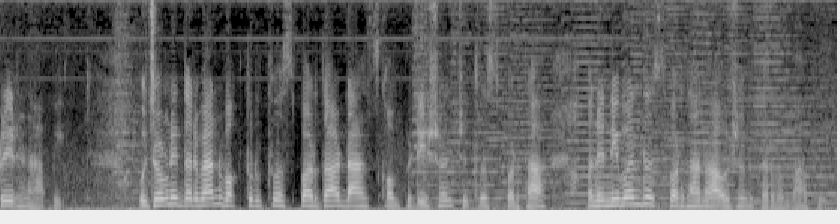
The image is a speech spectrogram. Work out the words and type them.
પ્રેરણા આપી. ઉજવણી દરમિયાન વક્તૃત્વ સ્પર્ધા, ડાન્સ કોમ્પિટિશન, ચિત્ર સ્પર્ધા અને નિબંધ સ્પર્ધાનું આયોજન કરવામાં આવ્યું.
